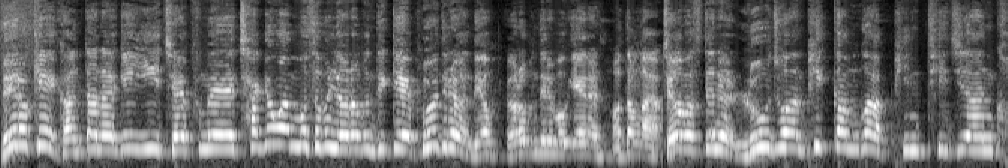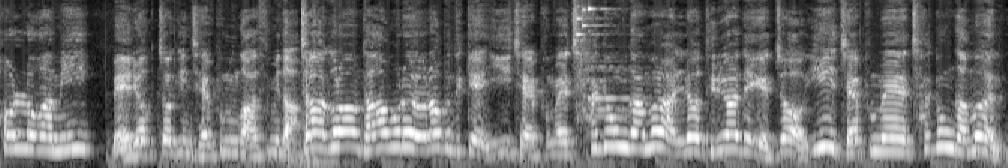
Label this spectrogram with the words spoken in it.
네, 이렇게 간단하게 이 제품의 착용한 모습을 여러분들께 보여드렸는데요. 여러분들이 보기에는 어떤가요? 제가 봤을 때는 루즈한 핏감과 빈티지한 컬러감이 매력적인 제품인 것 같습니다. 자, 그럼 다음으로 여러분들께 이 제품의 착용감을 알려드려야 되겠죠. 이 제품의 착용감은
